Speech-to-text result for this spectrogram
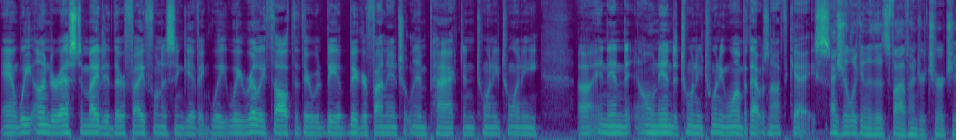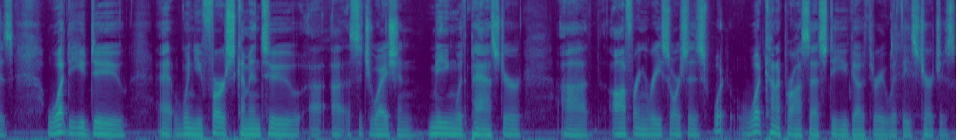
and we underestimated their faithfulness in giving. We we really thought that there would be a bigger financial impact in 2020 uh, and in, on into 2021, but that was not the case. As you're looking at those 500 churches, what do you do at, when you first come into a, a situation, meeting with pastor? Uh, offering resources. What what kind of process do you go through with these churches?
